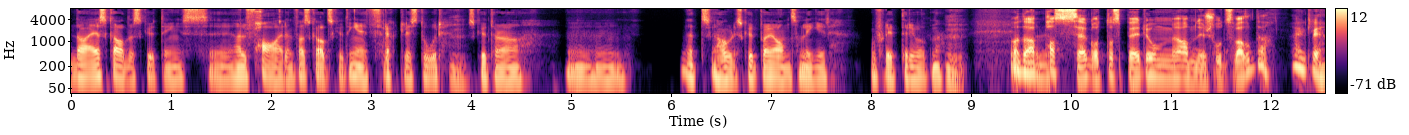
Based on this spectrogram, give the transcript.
da er skadeskutings... eh, Eller faren for skadeskuting er fryktelig stor. Mm. Skuter da eh, et haglskudd på en and som ligger og flyter i vannet. Mm. Og da passer det godt å spørre om ammunisjonsvalg, da, egentlig.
